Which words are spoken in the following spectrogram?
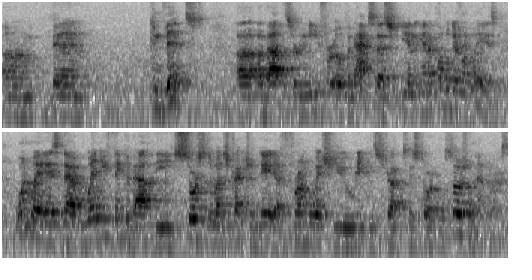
um, been convinced uh, about the sort of need for open access in, in a couple different ways. One way is that when you think about the sources of unstructured data from which you reconstruct historical social networks,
